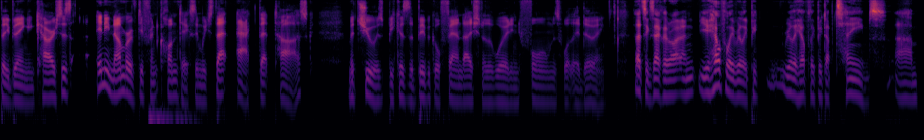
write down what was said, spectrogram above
be being encouraged. There's any number of different contexts in which that act, that task, matures because the biblical foundation of the word informs what they're doing. That's exactly right, and you helpfully really pick, really helpfully picked up teams um,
